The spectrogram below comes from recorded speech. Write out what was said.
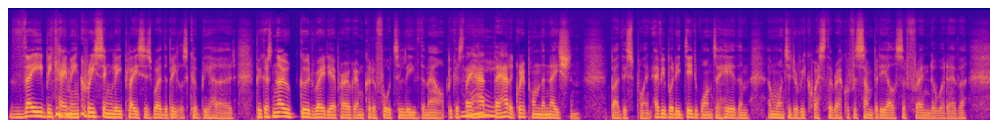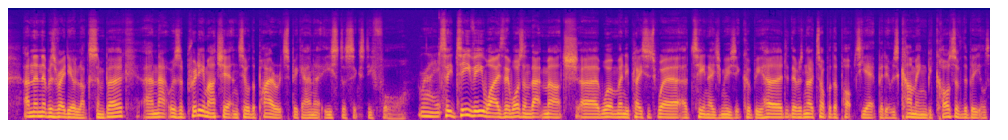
They became increasingly places where the Beatles could be heard because no good radio program could afford to leave them out because they had they had a grip on the nation by this point. Everybody did want to hear them and wanted to request the record for somebody else, a friend or whatever. And then there was Radio Luxembourg, and that was pretty much it until the Pirates began at Easter 64. Right. See, TV wise, there wasn't that much. Uh, weren't many places where a teenage music could be heard. There was no Top of the Pops yet, but it was coming because of the Beatles.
